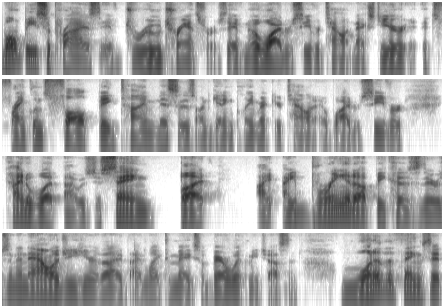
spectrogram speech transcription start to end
Won't be surprised if Drew transfers. They have no wide receiver talent next year. It's Franklin's fault. Big time misses on getting playmaker talent at wide receiver. Kind of what I was just saying, but I, I bring it up because there's an analogy here that I'd, I'd like to make. So bear with me, Justin. One of the things that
